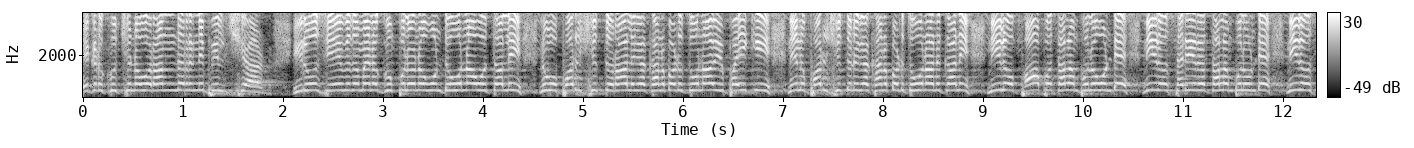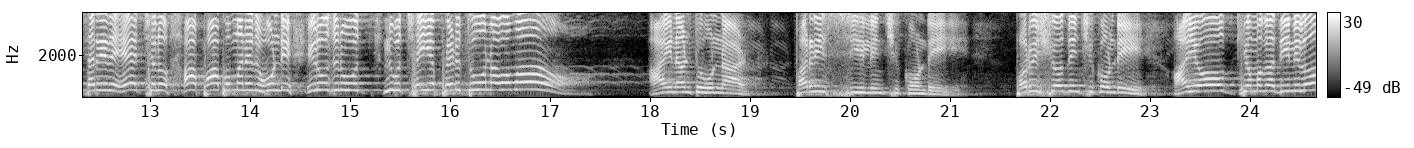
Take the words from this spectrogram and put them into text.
ఇక్కడ కూర్చున్న వారందరినీ పిలిచాడు. ఈరోజు ఏ విధమైన గుంపులో నువ్వు ఉంటూ ఉన్నావు తల్లి? నువ్వు పరిశుద్ధురాలిగా కనబడుతున్నావు పైకి నేను పరిశుద్ధుడిగా కనబడుతూ ఉన్నాను కానీ నీలో పాప తలంపులు ఉంటే నీలో శరీర తలంపులు ఉంటే నీలో శరీర హేచ్ఛలు ఆ పాపం అనేది ఉండి ఈరోజు నువ్వు నువ్వు చెయ్య పెడుతూ ఉన్నావమో ఆయన అంటూ ఉన్నాడు పరిశీలించుకోండి. పరిశోధించుకోండి. అయోగ్యముగా దీనిలో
